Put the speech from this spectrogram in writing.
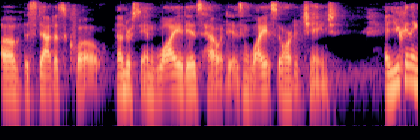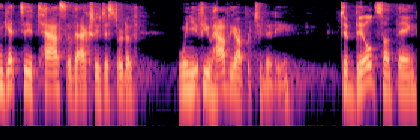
of the status quo, understand why it is how it is and why it's so hard to change. And you can then get to tasks of actually just sort of when you, if you have the opportunity to build something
